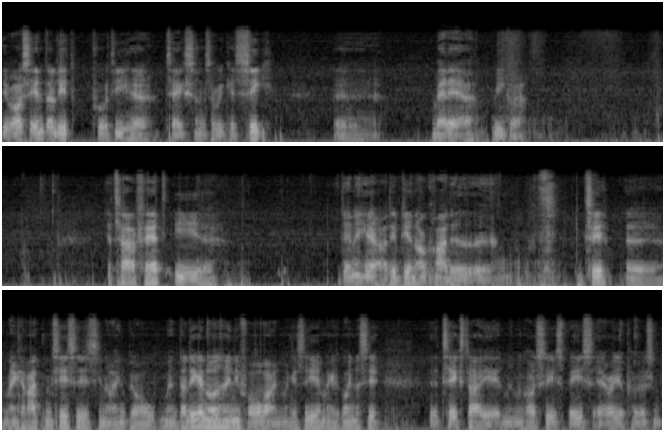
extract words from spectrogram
jeg vil også ændre lidt på de her tags, sådan, så vi kan se, øh, hvad det er, vi gør. Jeg tager fat i øh, denne her, og det bliver nok rettet øh, til. Øh, man kan rette den til til sin egen behov, men der ligger noget herinde i forvejen. Man kan se, at man kan gå ind og se øh, tekstareal, men man kan også se space area person.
